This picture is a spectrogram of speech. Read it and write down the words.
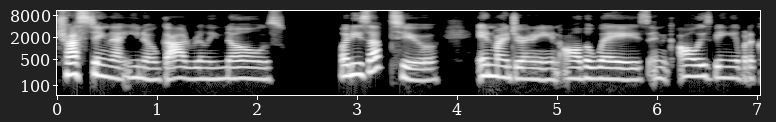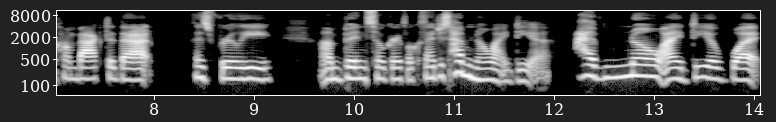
trusting that you know god really knows what he's up to in my journey in all the ways and always being able to come back to that has really um, been so grateful because i just have no idea. I have no idea what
